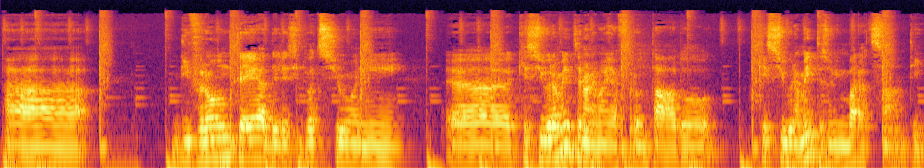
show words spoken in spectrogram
a di fronte a delle situazioni eh, che sicuramente non hai mai affrontato, che sicuramente sono imbarazzanti,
